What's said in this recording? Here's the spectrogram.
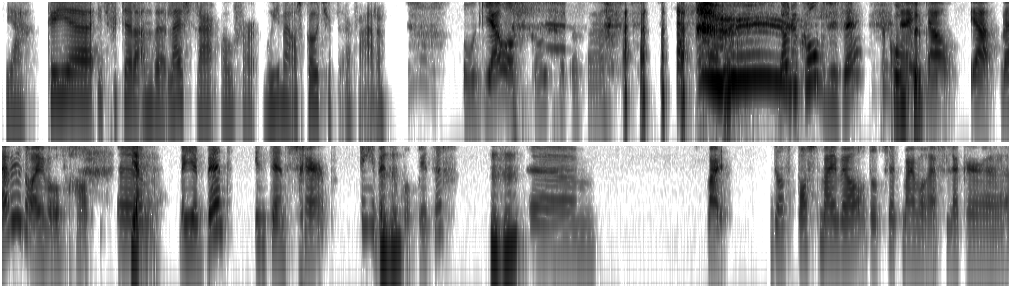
Ja, kun je iets vertellen aan de luisteraar over hoe je mij als coach hebt ervaren? Hoe ik jou als coach heb ervaren. nou, nu komt het, hè? Komt Nee, het? Nou, ja, we hebben het al even over gehad. Ja. Ehm, Maar je bent intens scherp. En je bent Mhm. ook wel pittig. Ehm, maar dat past mij wel. Dat zet mij wel even lekker eh,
